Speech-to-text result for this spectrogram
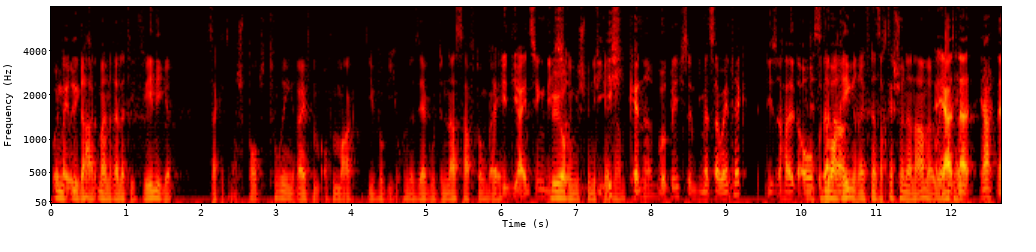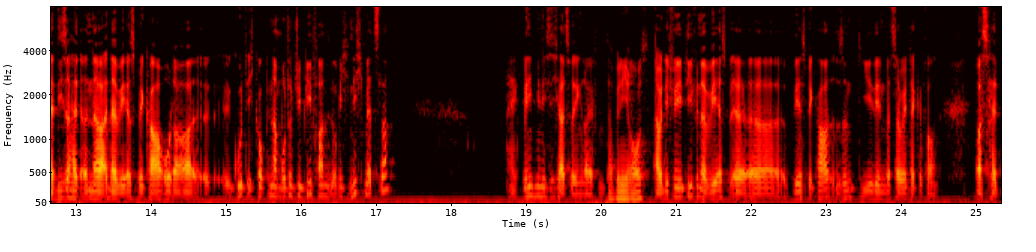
und, bei und da hat man relativ wenige, ich sag jetzt mal Sport-Touring-Reifen auf dem Markt, die wirklich auch eine sehr gute Nasshaftung bei. Die, die einzigen, die, höheren ich, die Geschwindigkeiten ich haben. kenne, wirklich, sind die Metzler Raintec. Diese halt auch. das sind aber Regenreifen, da sagt ja schon der Name. Ja, Rain-Tech. na, ja na, diese halt an der, der WSBK oder. Äh, gut, ich glaube, in der MotoGP fahren sie, glaube ich, nicht Metzler. Äh, Bin ich mir nicht sicher als Regenreifen. da bin ich raus. Aber definitiv in der WS, äh, äh, WSBK sind die den Metzler Raintec gefahren. Was halt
